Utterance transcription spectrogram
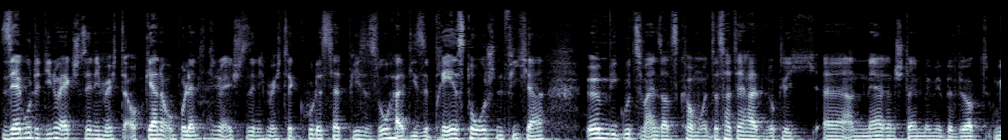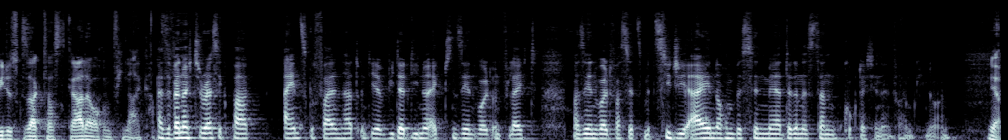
sehr gute Dino-Action sehen, ich möchte auch gerne opulente Dino-Action sehen, ich möchte coole Set-Pieces, so halt diese prähistorischen Viecher irgendwie gut zum Einsatz kommen und das hat er halt wirklich äh, an mehreren Stellen bei mir bewirkt, wie du es gesagt hast, gerade auch im Finalkampf. Also wenn euch Jurassic Park 1 gefallen hat und ihr wieder Dino-Action sehen wollt und vielleicht mal sehen wollt, was jetzt mit CGI noch ein bisschen mehr drin ist, dann guckt euch den einfach im Kino an. Ja.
